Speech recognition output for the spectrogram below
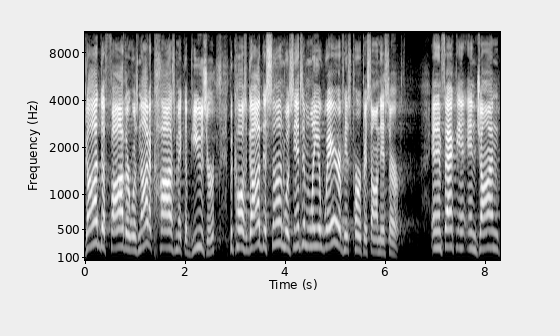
God the Father was not a cosmic abuser because God the Son was intimately aware of his purpose on this earth. And in fact, in, John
